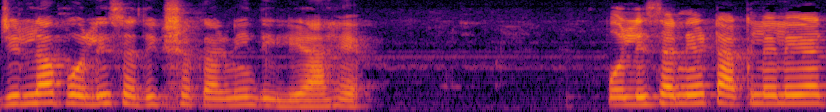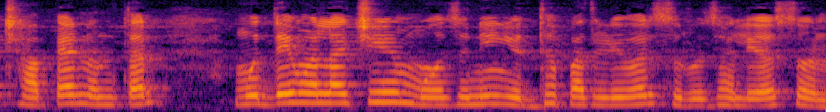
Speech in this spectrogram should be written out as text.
जिल्हा पोलीस अधीक्षकांनी दिली आहे. पोलिसांनी टाकलेल्या या छाप्यानंतर मुद्देमालाची मोजणी युद्धपातळीवर सुरू झाली असून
